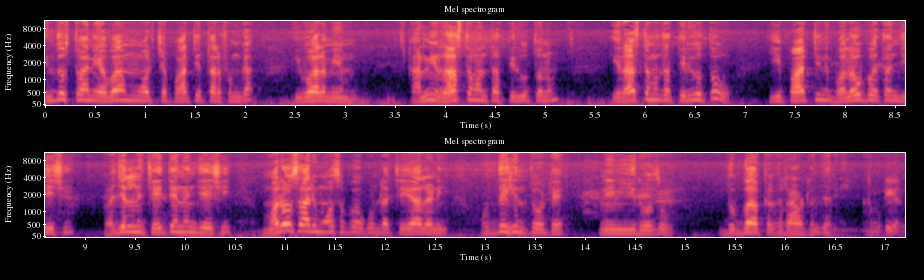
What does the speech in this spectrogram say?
హిందుస్థానీ అవామ్ మోర్చా పార్టీ తరఫుగా ఇవాళ మేము అన్ని రాష్ట్రమంతా తిరుగుతున్నాం. ఈ రాష్ట్రమంతా తిరుగుతూ ఈ పార్టీని బలోపేతం చేసి ప్రజల్ని చైతన్యం చేసి మరోసారి మోసపోకుండా చేయాలని ఉద్దేశంతో మేము ఈరోజు దుబ్బాకకు రావడం జరిగింది. కమిటీ గారు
